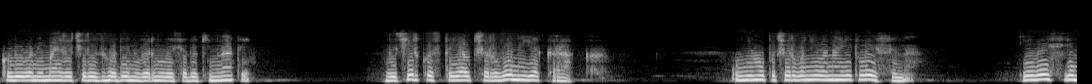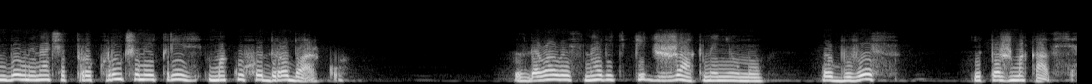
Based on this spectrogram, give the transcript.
Коли вони майже через годину вернулися до кімнати, вечірко стояв червоний як рак. У нього почервоніла навіть лисина, і весь він був неначе прокручений крізь макухо-дробарку. Здавалось, навіть піджак на ньому обвис і пожмакався.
